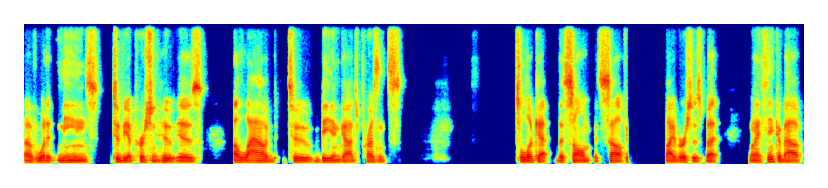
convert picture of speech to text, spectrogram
of what it means to be a person who is allowed to be in God's presence. To look at the psalm itself, five verses. But when I think about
